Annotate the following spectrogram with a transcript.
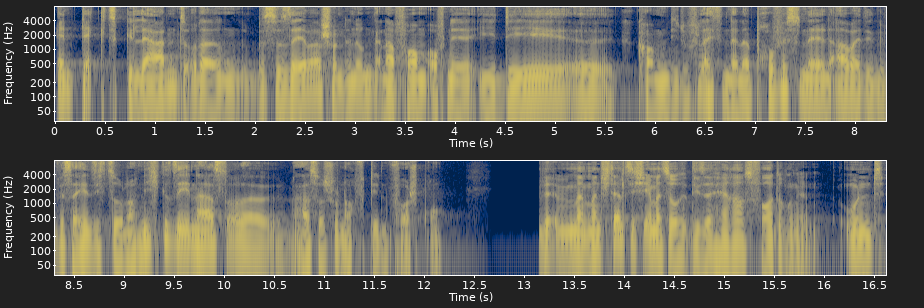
entdeckt, gelernt oder bist du selber schon in irgendeiner Form auf eine Idee äh, gekommen, die du vielleicht in deiner professionellen Arbeit in gewisser Hinsicht so noch nicht gesehen hast oder hast du schon noch den Vorsprung? Man, man stellt sich immer so diese Herausforderungen und,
